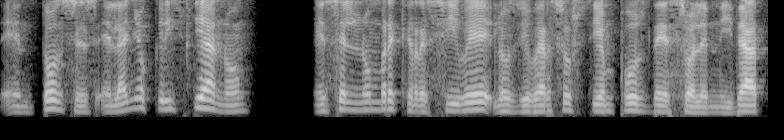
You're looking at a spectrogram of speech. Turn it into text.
Entonces, el año cristiano es el nombre que recibe los diversos tiempos de solemnidad,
